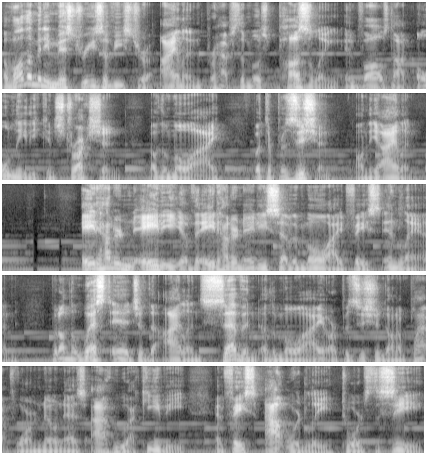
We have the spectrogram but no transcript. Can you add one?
Of all the many mysteries of Easter Island, perhaps the most puzzling involves not only the construction of the Moai, but their position on the island. 880 of the 887 moai face inland, but on the west edge of the island, seven of the moai are positioned on a platform known as Ahu Akivi and face outwardly towards the sea.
